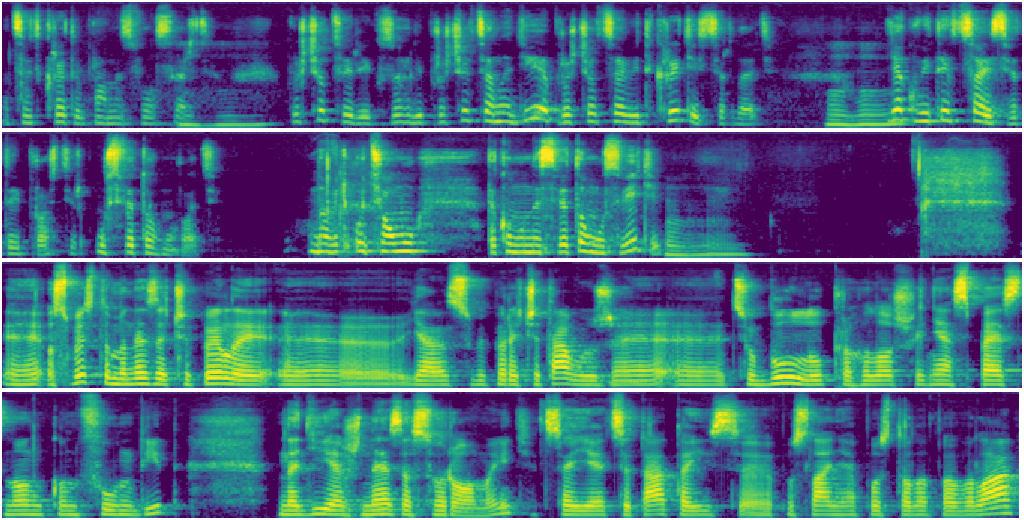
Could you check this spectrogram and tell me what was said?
А це відкрити брами свого серця. Мгм. Про що цей рік? Взагалі, про що ця надія, про що це відкритість сердець? Мгм. Як увійти в цей святий простір у святому році? Навіть у цьому такому несвятому світі? Мгм. Е, Особисто мене зачепили, е, я собі перечитав уже е, цю булу проголошення Spes non confundit. Надія ж не засоромить. Це є цитата із е, послання апостола Павла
